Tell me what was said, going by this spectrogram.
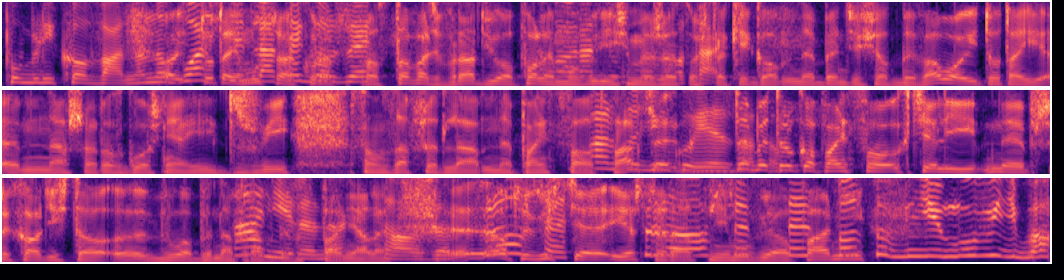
publikowana. No Oj, właśnie tutaj muszę dlatego, akurat że... prostować. W Radiu Opole mówiliśmy, że coś tak. takiego będzie się odbywało i tutaj nasza rozgłośnia i drzwi są zawsze dla państwa Bardzo otwarte. Dziękuję Gdyby tylko państwo chcieli przychodzić, to e, byłoby naprawdę wspaniale. E, proszę, Oczywiście jeszcze raz nie mówię o pani. w ten sposób nie mówić, bo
